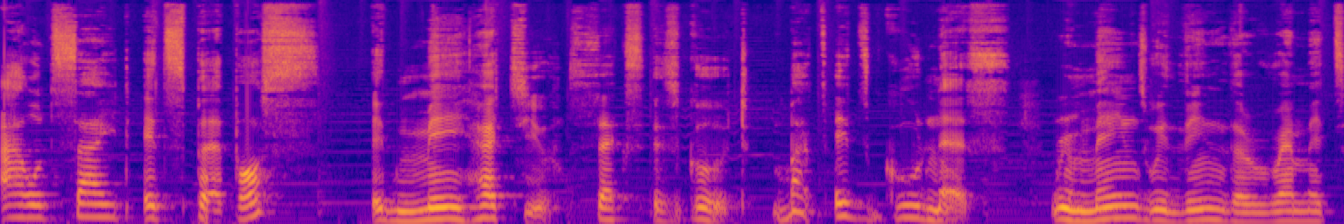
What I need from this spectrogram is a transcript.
outside its purpose, it may hurt you. Sex is good, but its goodness remains within the remit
